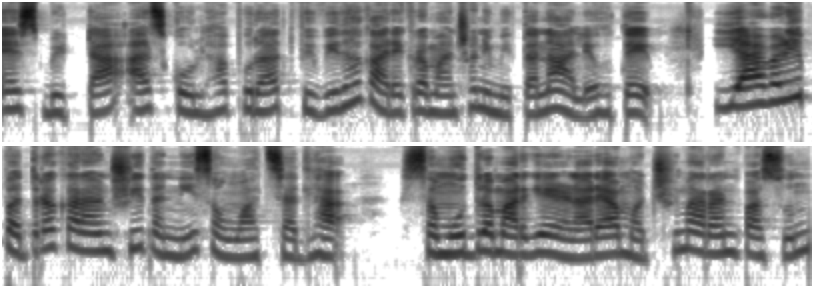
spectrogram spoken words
एस बिट्टा आज कोल्हापुरात विविध कार्यक्रमांच्या निमित्तानं आले होते. यावेळी पत्रकारांशी त्यांनी संवाद साधला. समुद्रमार्गे येणाऱ्या मच्छीमारांपासून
